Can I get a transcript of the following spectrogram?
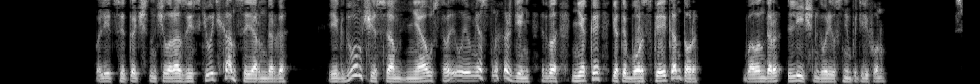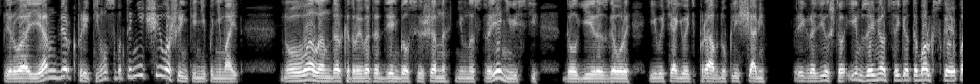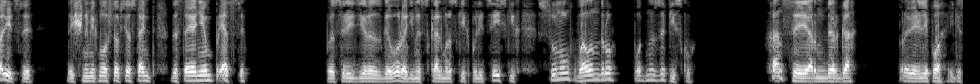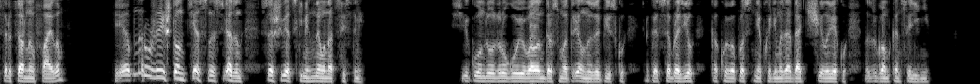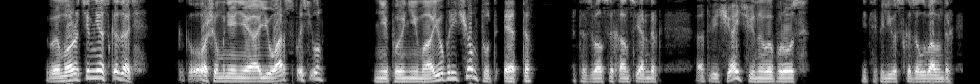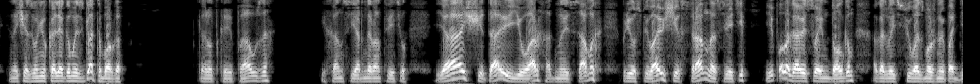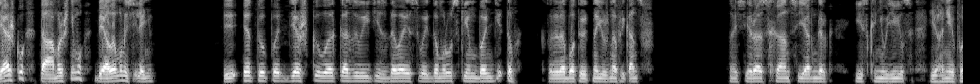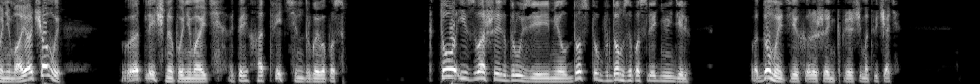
Полиция точно начала разыскивать Ханса Ярнберга, и к двум часам дня устроила его местонахождение. Это была некая гетеборская контора. Валандер лично говорил с ним по телефону. Сперва Ярнберг прикинулся, будто ничегошеньки не понимает, но Валандер, который в этот день был совершенно не в настроении вести долгие разговоры и вытягивать правду клещами, пригрозил, что им займется гетеборгская полиция, да еще намекнул, что все станет достоянием прессы. Посреди разговора один из кальмарских полицейских сунул Валандеру под нос записку. Ханса Эрнберга проверили по регистрационным файлам и обнаружили, что он тесно связан со шведскими неонацистами. Секунду-другую Валандер смотрел на записку и, наконец, сообразил, какой вопрос необходимо задать человеку на другом конце линии. — Вы можете мне сказать, каково ваше мнение о ЮАР? — спросил он. — Не понимаю, при чем тут это? — отозвался Ханс Ярнберг. — Отвечайте на вопрос. — нетерпеливо сказал Валандер, — иначе я звоню коллегам из Гетеборга. Короткая пауза, и Ханс Ярнер ответил, — Я считаю ЮАР одной из самых преуспевающих стран на свете и полагаю своим долгом оказывать всю возможную поддержку тамошнему белому населению. — И эту поддержку вы оказываете, сдавая свой дом русским бандитам, которые работают на южноафриканцев? На сей раз Ханс Ярнберг искренне удивился. — Я не понимаю, о чем вы? — Вы отлично понимаете. А теперь ответьте на другой вопрос. Кто из ваших друзей имел доступ в дом за последнюю неделю? Подумайте хорошенько, прежде чем отвечать.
